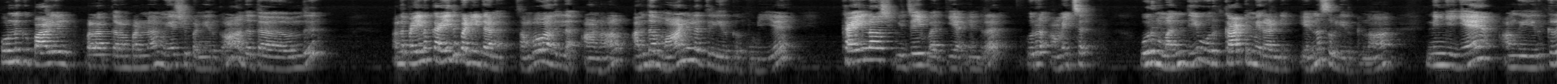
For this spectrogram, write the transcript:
பொண்ணுக்கு பாலியல் பலாத்காரம் பண்ண முயற்சி பண்ணியிருக்கோம் அதை த வந்து அந்த பையனை கைது பண்ணிட்டாங்க. சம்பவம் அது இல்லை. ஆனால் அந்த மாநிலத்தில் இருக்கக்கூடிய கைலாஷ் விஜய் வர்கியா என்ற ஒரு அமைச்சர் ஒரு மந்தி ஒரு காட்டு மிராண்டி என்ன சொல்லியிருக்குன்னா நீங்கள் ஏன் அங்கே இருக்கிற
